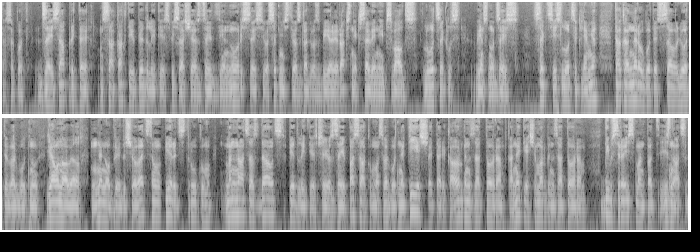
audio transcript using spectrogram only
tā sakot, dzējas apritē un sāku aktīvi piedalīties visā šajās dzējas dienu norisēs, jo 70. gados bija arī Rakstnieku savienības valdes loceklis, viens no dzējas sekcijas locekļiem. Ja? Tā kā neraugoties uz savu ļoti, varbūt, nu, jauno vēl nenobriedušo vecumu, pieredzes trūkumu, man nācās daudz piedalīties šajos zēju pasākumos, varbūt ne tieši, bet arī kā organizatoram, kā netiešam organizatoram. Divas reizes man pat iznāca,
